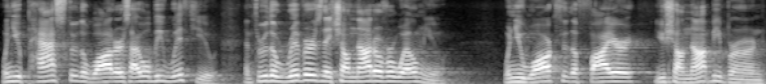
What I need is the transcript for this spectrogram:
When you pass through the waters, I will be with you, and through the rivers, they shall not overwhelm you. When you walk through the fire, you shall not be burned,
